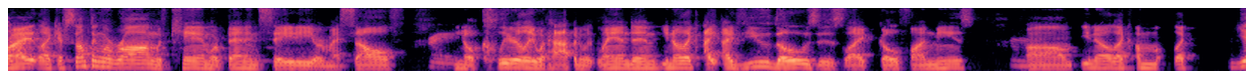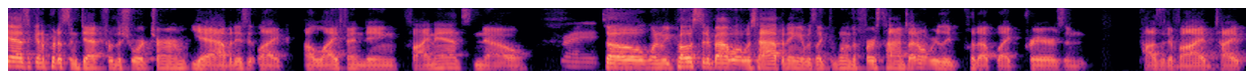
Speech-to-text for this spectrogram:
right? Like if something were wrong with Kim or Ben and Sadie or myself, Right. you know, clearly what happened with Landon, you know, like I, I view those as like GoFundMe's. Mhm. Um, you know, like um, like yeah, is it going to put us in debt for the short term? Yeah, but is it like a life-ending finance? No. right. So when we posted about what was happening, it was like one of the first times I don't really put up like prayers and positive vibe type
